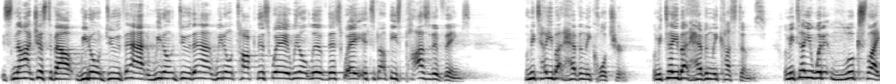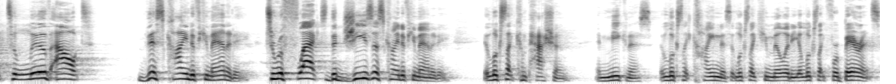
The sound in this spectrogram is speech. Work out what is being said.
it's not just about we don't do that we don't do that, we don't talk this way, we don't live this way. It's about these positive things. Let me tell you about heavenly culture. Let me tell you about heavenly customs. Let me tell you what it looks like to live out this kind of humanity, to reflect the Jesus kind of humanity. It looks like compassion and meekness. It looks like kindness. It looks like humility. It looks like forbearance.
